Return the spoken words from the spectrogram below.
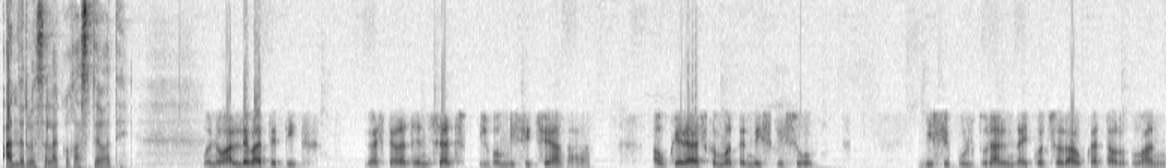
Ander bezalako gazte bati? Bueno, alde batetik gazte batentzat Bilbon bizitzea ba, aukera asko moten dizkizu, bizi kultural nahikotzo daukat orduan,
